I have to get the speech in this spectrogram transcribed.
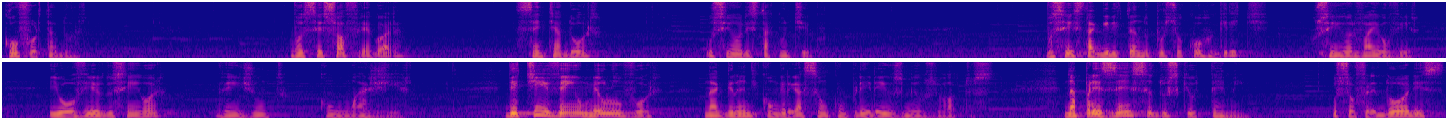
confortador. Você sofre agora? Sente a dor? O Senhor está contigo. Você está gritando por socorro? Grite. O Senhor vai ouvir. E o ouvir do Senhor vem junto com um agir. De ti vem o meu louvor. Na grande congregação cumprirei os meus votos. Na presença dos que o temem os sofredores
